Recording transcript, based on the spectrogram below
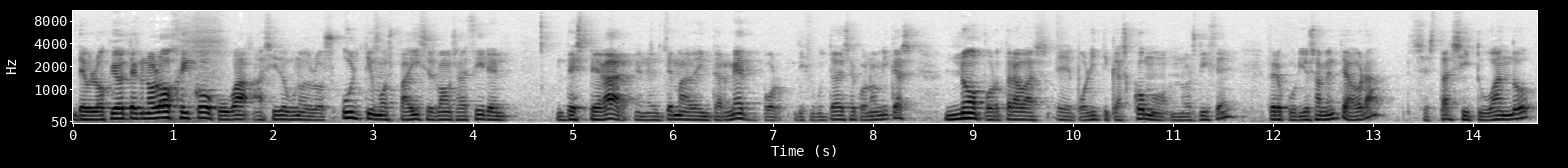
de bloqueo tecnológico, Cuba ha sido uno de los últimos países, vamos a decir, en despegar en el tema de Internet por dificultades económicas, no por trabas eh, políticas como nos dicen, pero curiosamente ahora se está situando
